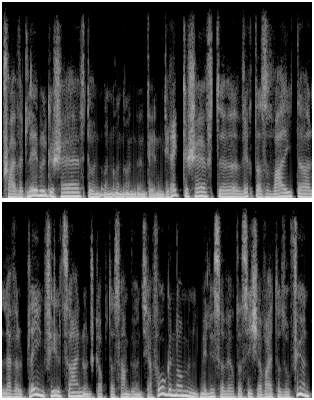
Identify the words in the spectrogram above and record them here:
Private Label Geschäft und, und, und, und dem Direktgeschäft, äh, wird das weiter Level Playing Field sein? Und ich glaube, das haben wir uns ja vorgenommen und Melissa wird das sicher weiter weiter so führen.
